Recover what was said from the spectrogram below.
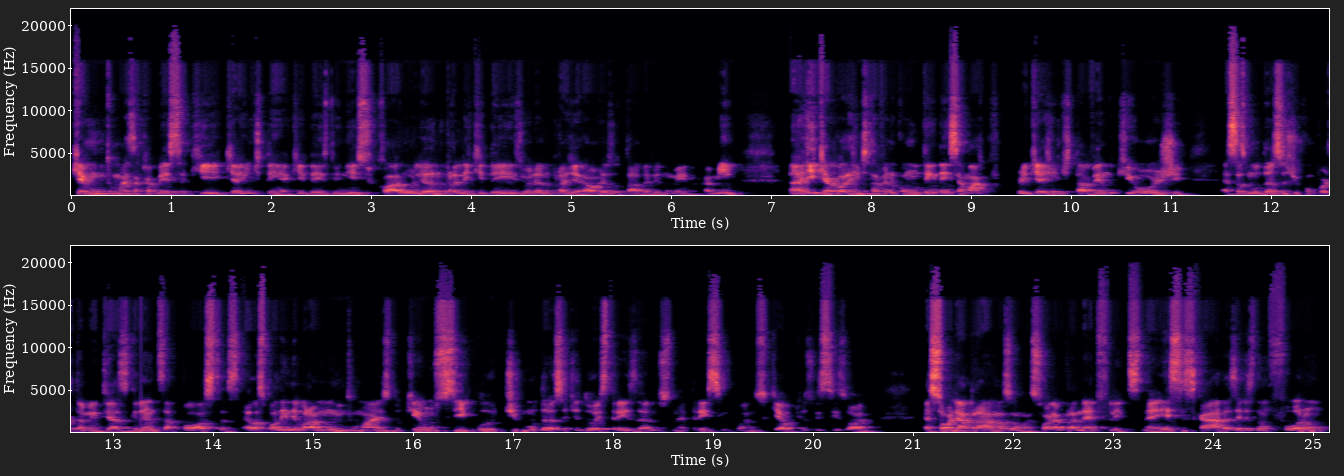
Que é muito mais a cabeça que, que a gente tem aqui desde o início, claro, olhando para a liquidez e olhando para gerar o resultado ali no meio do caminho, uh, e que agora a gente está vendo como tendência macro, porque a gente está vendo que hoje essas mudanças de comportamento e as grandes apostas, elas podem demorar muito mais do que um ciclo de mudança de dois, três anos, né, três, cinco anos, que é o que os VCs olham. É só olhar para a Amazon, é só olhar para a Netflix, né? Esses caras, eles não foram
